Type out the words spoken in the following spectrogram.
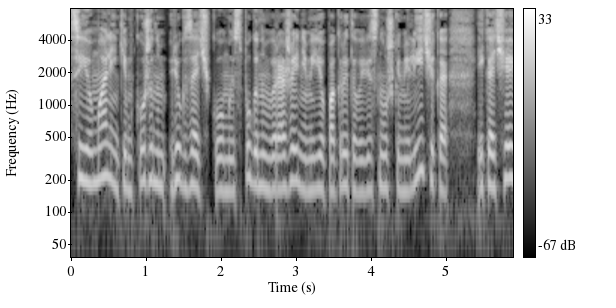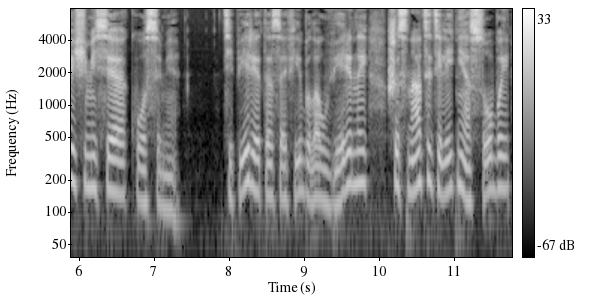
с ее маленьким кожаным рюкзачком, испуганным выражением ее покрытого веснушками личика и качающимися косами. Теперь эта Софи была уверенной, шестнадцатилетней особой,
